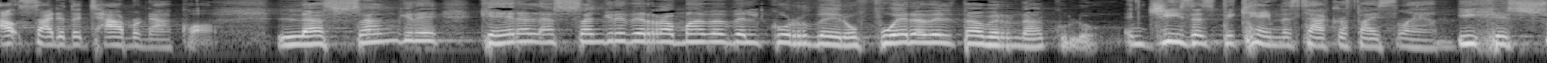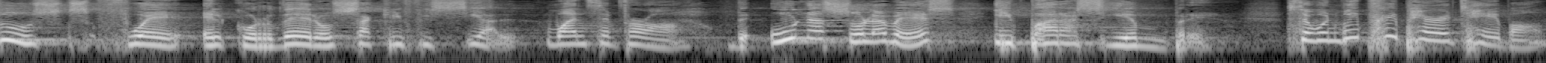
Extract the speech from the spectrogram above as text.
outside of the tabernacle. La sangre que era la sangre derramada del cordero fuera del tabernáculo. And Jesus became the sacrifice lamb Y Jesús fue el cordero sacrificial once and for all. de una sola vez y para siempre. So when we prepare a table,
